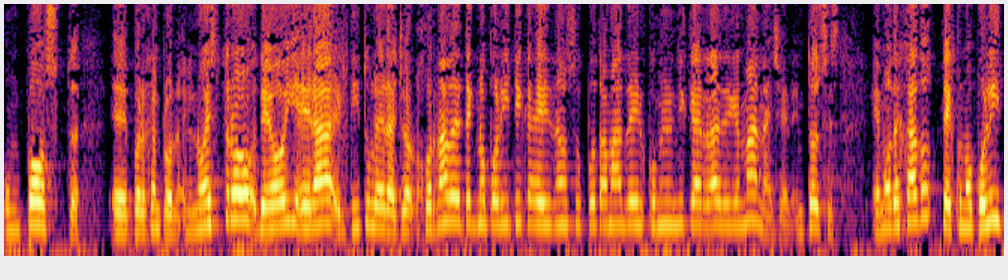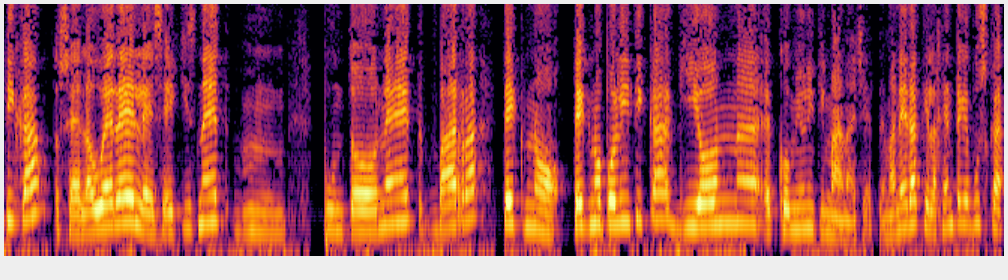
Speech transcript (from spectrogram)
un post eh, por ejemplo, el nuestro de hoy era, el título era Jornada de Tecnopolítica y no su puta madre el Community Radio Manager. Entonces, hemos dejado Tecnopolítica, o sea, la URL es xnet. Mm, barra tecno, tecnopolítica guion eh, community manager. De manera que la gente que busca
